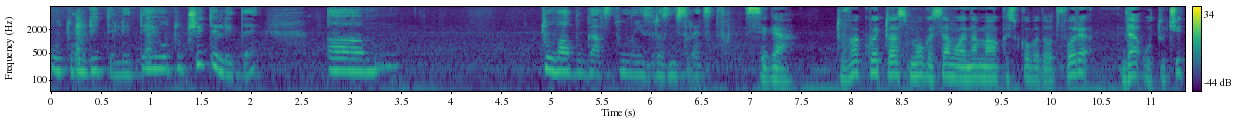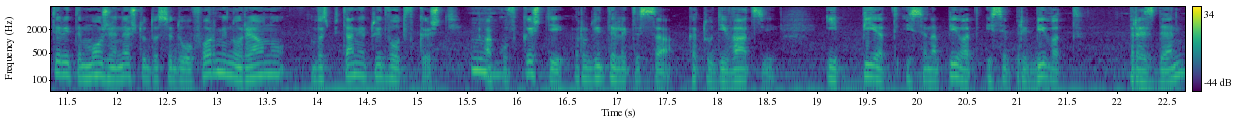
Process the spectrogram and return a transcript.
От родителите и от учителите. А, това богатство на изразни средства. Сега, това, което аз мога само една малка скоба да отворя, Да, от учителите може нещо да се дооформи, но реално възпитанието идва от вкъщи. Mm-hmm. Ако вкъщи родителите са като диваци и пият и се напиват и се прибиват през ден,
